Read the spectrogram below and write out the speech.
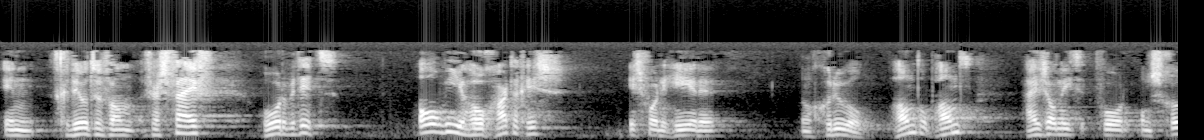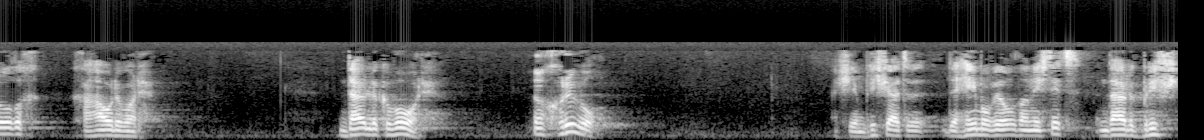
in het gedeelte van vers 5 horen we dit. Al wie hooghartig is, is voor de Heere een gruwel. Hand op hand, hij zal niet voor onschuldig gehouden worden. Duidelijke woorden een gruwel. Als je een briefje uit de, hemel wil, dan is dit een duidelijk briefje.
